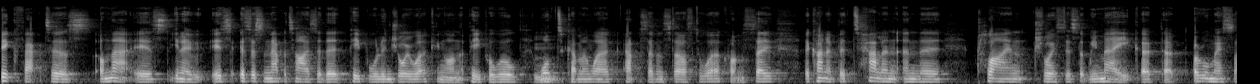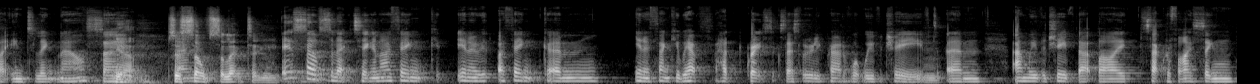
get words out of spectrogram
big factors on that is you know is, is this an advertiser that people will enjoy working on, that people will want to come and work at Seven Stars to work on. So the kind of the talent and the client choices that we make are, are, are almost like interlinked now. So Yeah, so um, self-selecting. it's self-selecting, and I think you know. I think um, you know. Thank you. We have had great success. We're really proud of what we've achieved, um, and we've achieved that by sacrificing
